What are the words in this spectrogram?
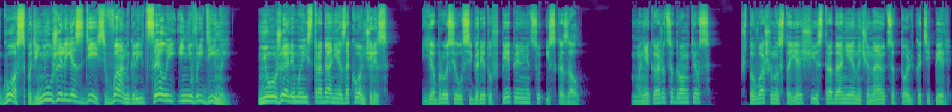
«Господи, неужели я здесь, в Англии, целый и невредимый? Неужели мои страдания закончились?» Я бросил сигарету в пепельницу и сказал «Мне кажется, Дронкерс, что ваши настоящие страдания начинаются только теперь».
